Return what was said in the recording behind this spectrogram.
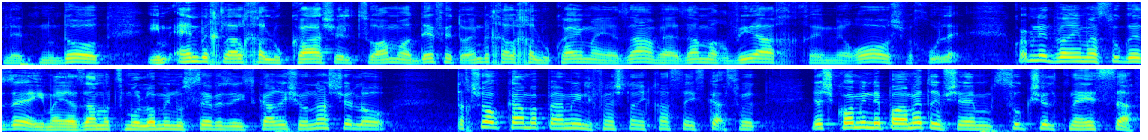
לתנודות, אם אין בכלל חלוקה של תשואה מועדפת, או אין בכלל חלוקה עם היזם, והיזם מרוויח אה, מראש וכולי, כל מיני דברים מהסוג הזה. אם היזם עצמו לא מנוסה וזו עסקה ראשונה שלו, תחשוב כמה פעמים לפני שאתה נכנס לעסקה. זאת אומרת, יש כל מיני פרמטרים שהם סוג של תנאי סף.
